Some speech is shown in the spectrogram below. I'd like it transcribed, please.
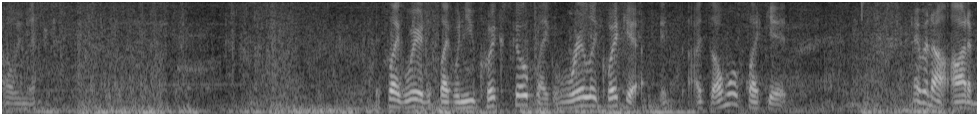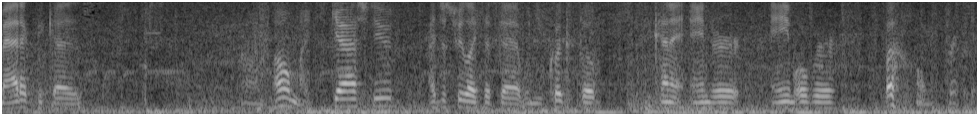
Oh, we missed. It's like weird. It's like when you quick scope, like really quick, it, it's, it's almost like it, maybe not automatic because, um, oh my gosh, dude. I just feel like that the, when you quick scope, you kind of aim over, boom, freaking,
